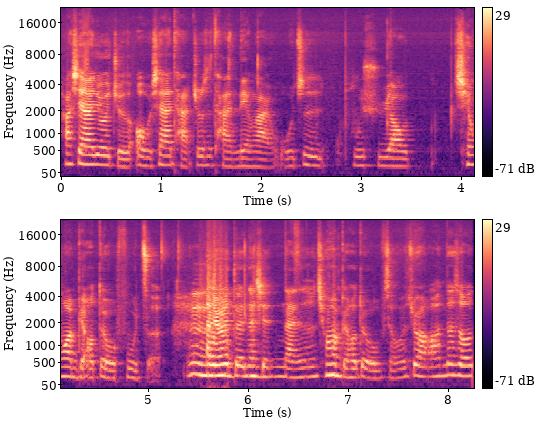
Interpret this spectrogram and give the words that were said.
她现在就会觉得，哦，我现在谈就是谈恋爱，我就是不需要，千万不要对我负责。嗯、她就会对那些男生千万不要对我负责。我就觉得啊，那时候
